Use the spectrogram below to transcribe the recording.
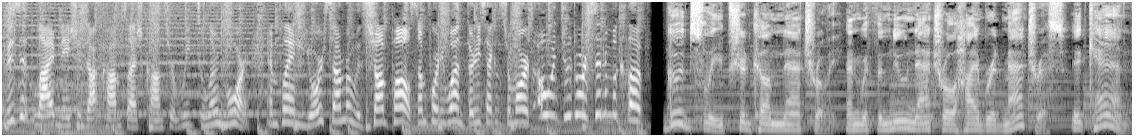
Visit LiveNation.com slash Concert to learn more and plan your summer with Sean Paul, Sum 41, 30 Seconds to Mars, oh, and Two Door Cinema Club. Good sleep should come naturally, and with the new Natural Hybrid mattress, it can.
